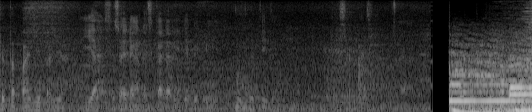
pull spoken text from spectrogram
tetap Pak Haji Pak ya? iya sesuai dengan SK dari DPP seperti itu Oke, siap Haji. Ya.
